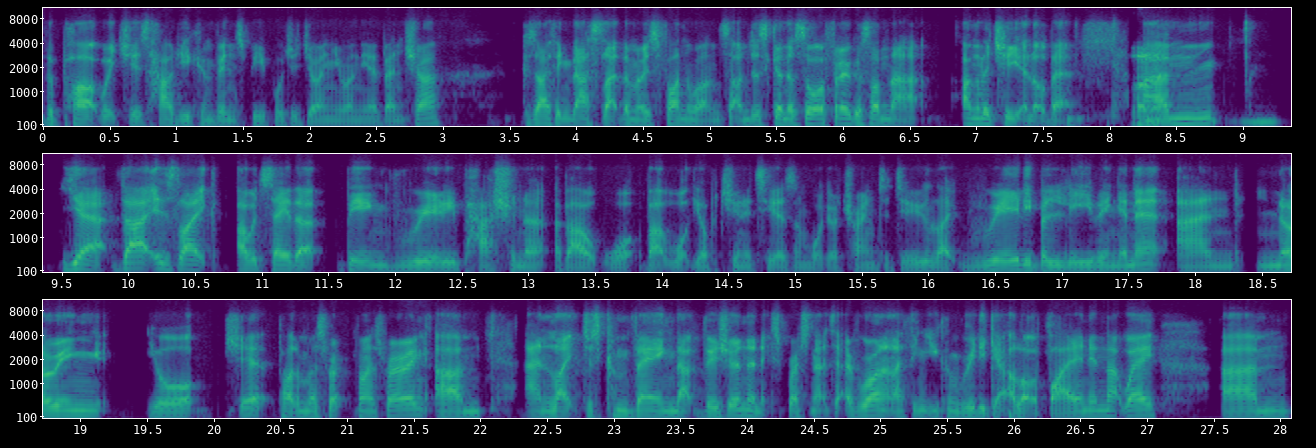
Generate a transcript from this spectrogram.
the part which is how do you convince people to join you on the adventure because I think that's like the most fun one. So I'm just going to sort of focus on that. I'm going to cheat a little bit. Um, yeah, that is like I would say that being really passionate about what about what the opportunity is and what you're trying to do, like really believing in it and knowing your shit, pardon my, my swearing, um, and like just conveying that vision and expressing that to everyone. And I think you can really get a lot of buy-in in that way. Um,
